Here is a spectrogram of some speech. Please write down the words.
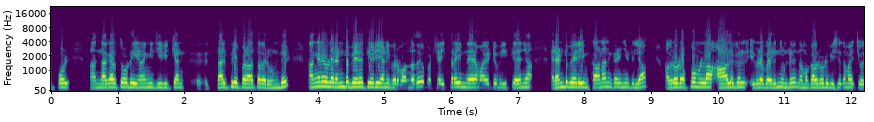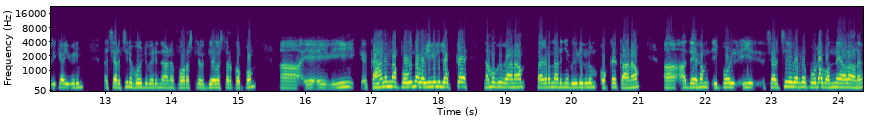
ഇപ്പോൾ നഗരത്തോട് ഇണങ്ങി ജീവിക്കാൻ താല്പര്യപ്പെടാത്തവരുണ്ട്. അങ്ങനെയുള്ള രണ്ടു പേരെ തേടിയാണ് ഇവർ വന്നത്. പക്ഷേ ഇത്രയും നേരമായിട്ടും ഈ തിരഞ്ഞ രണ്ടുപേരെയും കാണാൻ കഴിഞ്ഞിട്ടില്ല. അവരോടൊപ്പമുള്ള ആളുകൾ ഇവിടെ വരുന്നുണ്ട്. നമുക്ക് അവരോട് വിശദമായി ചോദിക്കാം. ഇവരും സെർച്ചിന് പോയിട്ട് വരുന്നതാണ് ഫോറസ്റ്റിലെ ഉദ്യോഗസ്ഥർക്കൊപ്പം. ഈ- കാണുന്ന പോകുന്ന വഴികളിലൊക്കെ നമുക്ക് കാണാം. തകർന്നടിഞ്ഞ വീടുകളും ഒക്കെ കാണാം. അദ്ദേഹം ഇപ്പോൾ ഈ സെർച്ചിന് ഇവരുടെ കൂടെ വന്നയാളാണ്.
